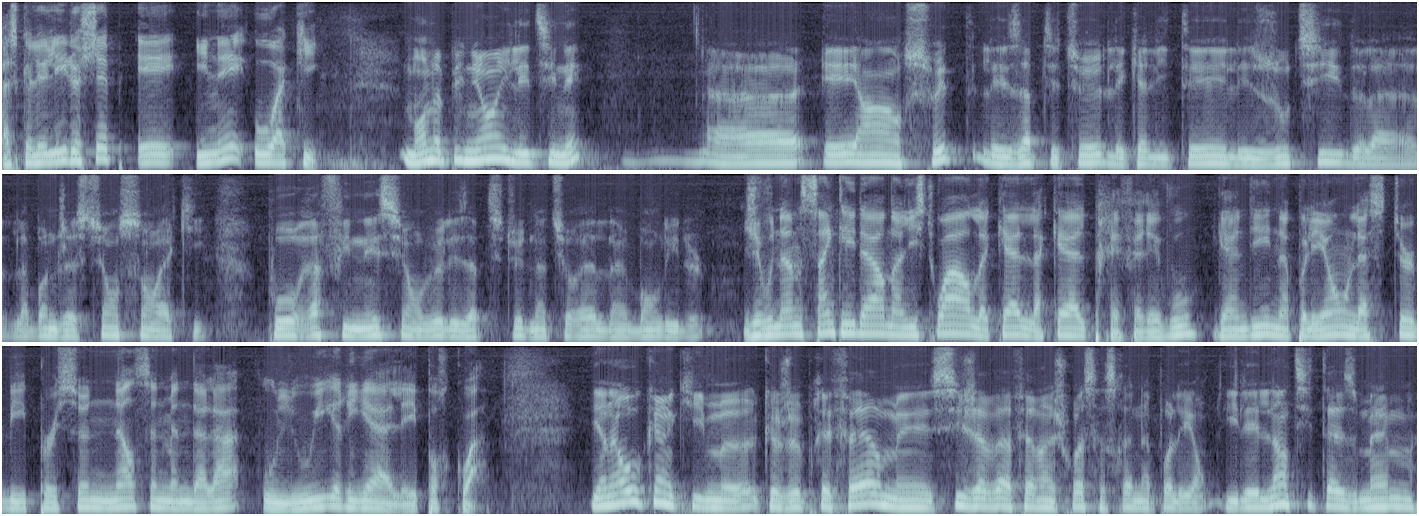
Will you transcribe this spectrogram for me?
Est-ce que le leadership est inné ou acquis? Mon opinion, il est inné. Euh, et ensuite, les aptitudes, les qualités, les outils de la, de la bonne gestion sont acquis pour raffiner, si on veut, les aptitudes naturelles d'un bon leader. Je vous nomme cinq leaders dans l'histoire. Lequel, laquelle préférez-vous? Gandhi, Napoléon, Lester B. Pearson, Nelson Mandela ou Louis Riel et pourquoi? Il n'y en a aucun qui me, que je préfère, mais si j'avais à faire un choix, ce serait Napoléon. Il est l'antithèse même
